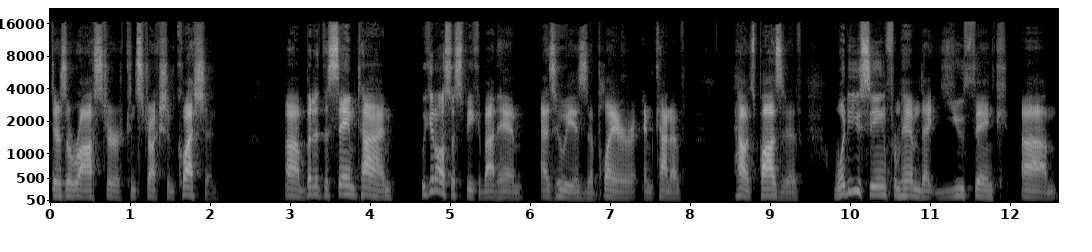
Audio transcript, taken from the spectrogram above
there's a roster construction question. Uh, but at the same time, we can also speak about him as who he is as a player and kind of how it's positive. What are you seeing from him that you think? Um,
